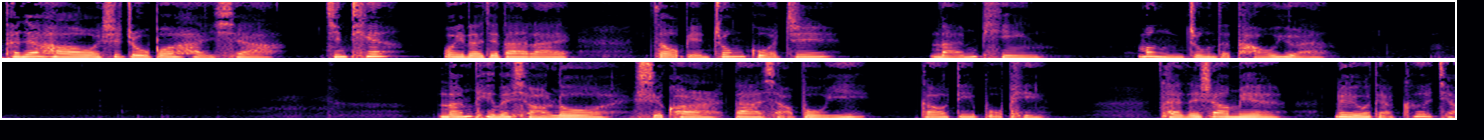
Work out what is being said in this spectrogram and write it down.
大家好，我是主播海霞，今天为大家带来《走遍中国之南平梦中的桃源》。南平的小路石块大小不一，高低不平，踩在上面略有点硌脚。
